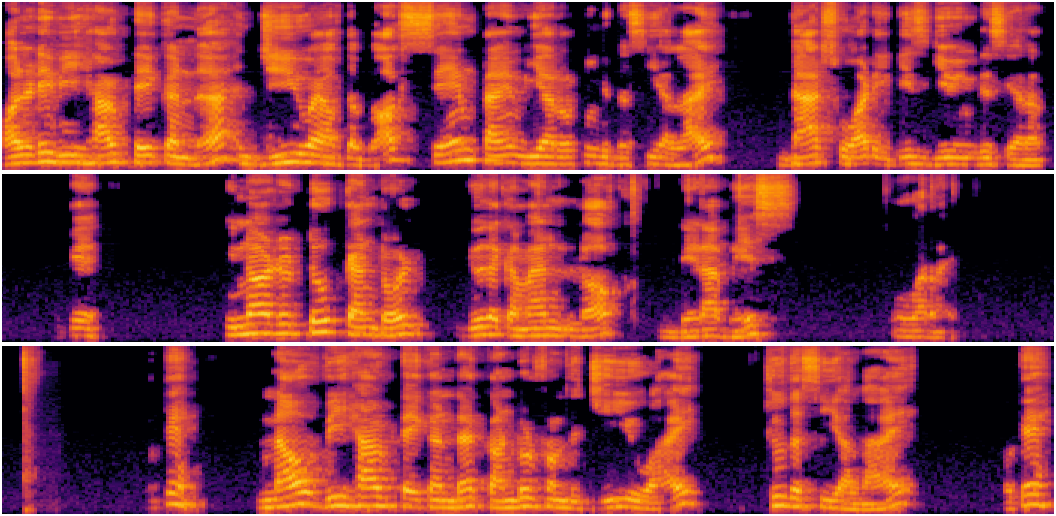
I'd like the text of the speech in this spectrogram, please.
already we have taken the GUI of the box. Same time we are working with the CLI that's what it is giving this error. Okay. In order to control use the command lock database override. Okay. Now we have taken the control from the GUI to the CLI okay.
